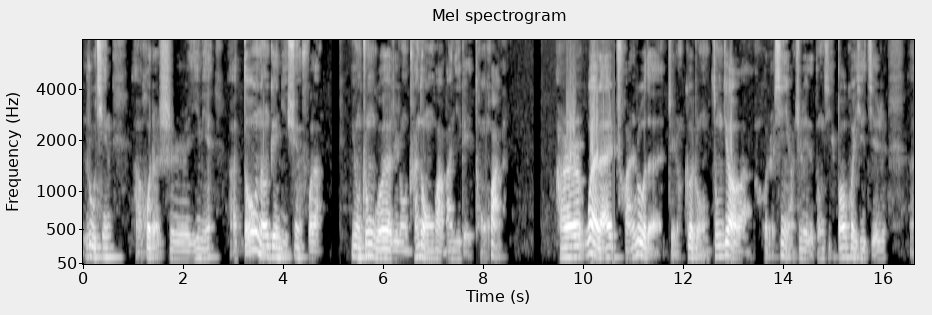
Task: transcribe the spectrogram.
入侵啊，或者是移民啊，都能给你驯服了，用中国的这种传统文化把你给同化了。而外来传入的这种各种宗教啊。或者信仰之类的东西，包括一些节日，嗯，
